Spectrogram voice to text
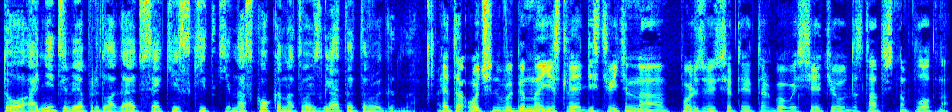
то они тебе предлагают всякие скидки. Насколько, на твой взгляд, это выгодно? Это очень выгодно, если я действительно пользуюсь этой торговой сетью достаточно плотно.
